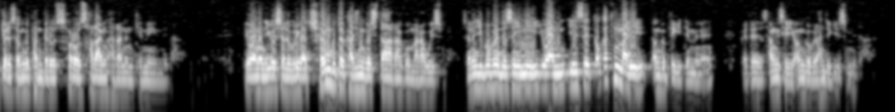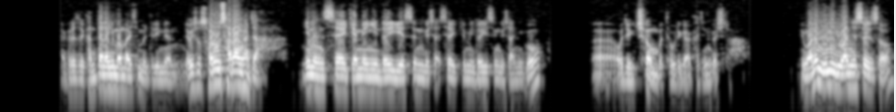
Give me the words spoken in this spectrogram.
6절에서 언급한 대로 서로 사랑하라는 계명입니다. 요한은 이것을 우리가 처음부터 가진 것이다 라고 말하고 있습니다. 저는 이 부분에 대해서 이미 요한 1세에 똑같은 말이 언급되기 때문에 그때 상세히 언급을 한 적이 있습니다. 그래서 간단하게만 말씀을 드리면 여기서 서로 사랑하자. 이는 새 계명이 너희에게 쓴 것이 새 계명이 너희에게 쓴 것이 아니고 어, 오직 처음부터 우리가 가진 것이라. 요한은 이미 요한일서에서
